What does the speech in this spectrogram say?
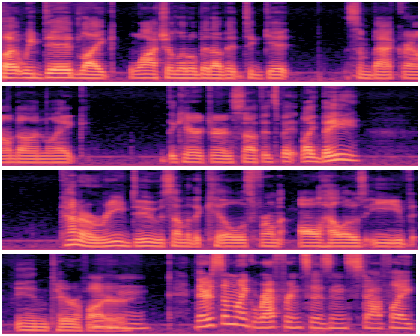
but we did like watch a little bit of it to get some background on like the character and stuff it's ba- like they kind of redo some of the kills from all hallows eve in terrifier Mhm. There's some like references and stuff. Like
